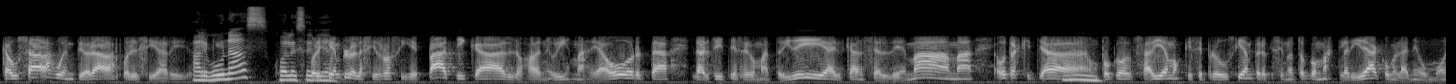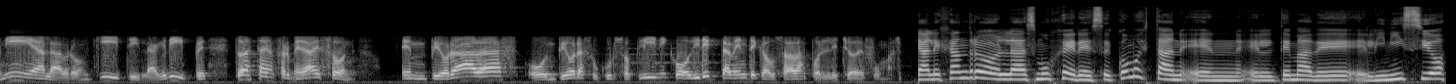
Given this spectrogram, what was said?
causadas o empeoradas por el cigarrillo. ¿Algunas? ¿Cuáles serían? Por ejemplo, la cirrosis hepática, los aneurismas de aorta, la artritis reumatoidea, el cáncer de mama, otras que ya mm. un poco sabíamos que se producían pero que se notó con más claridad, como la neumonía, la bronquitis, la gripe. Todas estas enfermedades son empeoradas o empeora su curso clínico o directamente causadas por el hecho de fumar. Alejandro, las mujeres, ¿cómo están en el tema del inicio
